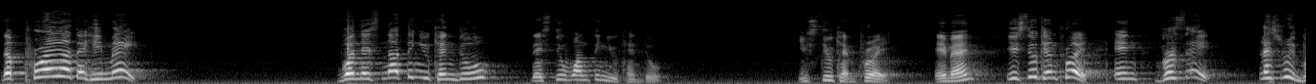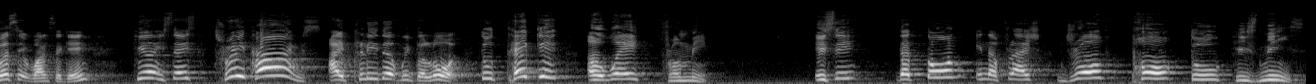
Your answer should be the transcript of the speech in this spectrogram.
the prayer that he made. When there's nothing you can do, there's still one thing you can do. You still can pray. Amen? You still can pray. In verse 8, let's read verse 8 once again. Here it says, Three times I pleaded with the Lord to take it away from me. You see, the thorn in the flesh drove Paul to his knees.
